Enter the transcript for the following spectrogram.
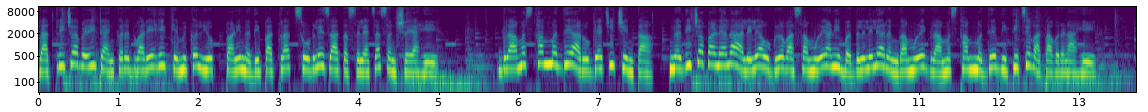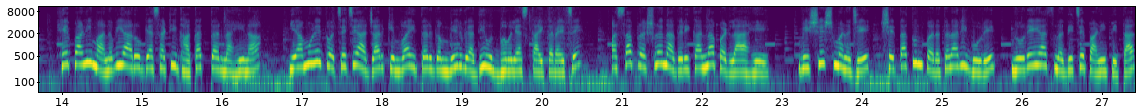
रात्रीच्या वेळी टँकरद्वारे हे केमिकल युक्त पाणी नदीपात्रात सोडले जात असल्याचा संशय आहे. ग्रामस्थांमध्ये आरोग्याची चिंता नदीच्या पाण्याला आलेल्या उग्रवासामुळे आणि बदललेल्या रंगामुळे ग्रामस्थांमध्ये भीतीचे वातावरण आहे. हे पाणी मानवी आरोग्यासाठी घातक तर नाही ना? यामुळे त्वचेचे आजार किंवा इतर गंभीर व्याधी उद्भवल्यास काय करायचे? असा प्रश्न नागरिकांना पडला आहे. विशेष म्हणजे शेतातून परतणारी गुरे ढोरे याच नदीचे पाणी पितात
